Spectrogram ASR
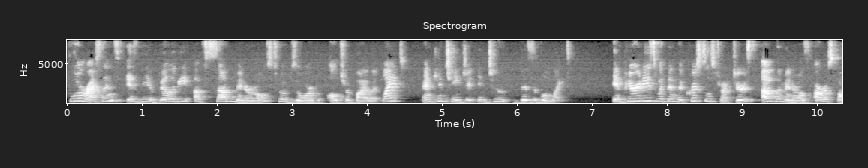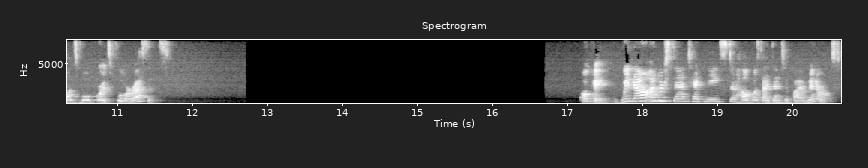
Fluorescence is the ability of some minerals to absorb ultraviolet light and can change it into visible light. Impurities within the crystal structures of the minerals are responsible for its fluorescence. Okay, we now understand techniques to help us identify minerals.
